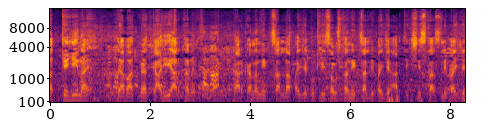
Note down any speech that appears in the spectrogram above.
तथ्यही नाही त्या बातम्यात काही अर्थ नाही. कारखाना नीट चालला पाहिजे कुठली संस्था नीट चालली पाहिजे आर्थिक शिस्त असली पाहिजे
